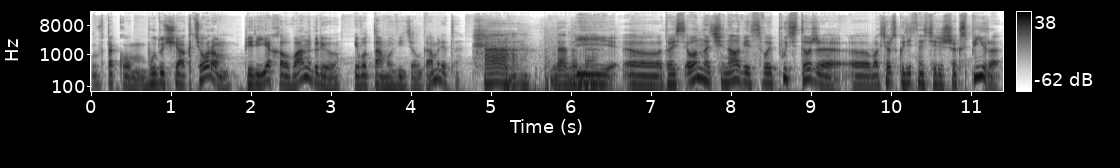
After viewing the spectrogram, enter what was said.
в таком, будучи актером, переехал в Англию и вот там увидел Гамлета. А, да, да. И, э, то есть, он начинал весь свой путь тоже э, в актерскую деятельность через Шекспира.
